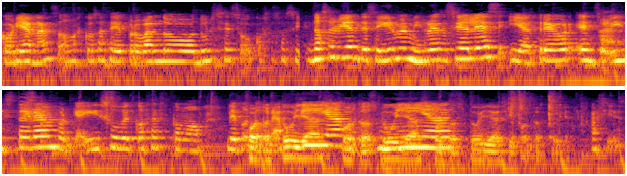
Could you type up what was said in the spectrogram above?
coreanas o más cosas de probando dulces o cosas así. No se olviden de seguirme en mis redes sociales y a Trevor en su Instagram porque ahí sube cosas como de Fotos fotografía, tuyas, fotos tuyas, mías. fotos tuyas y fotos tuyas. Así es.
